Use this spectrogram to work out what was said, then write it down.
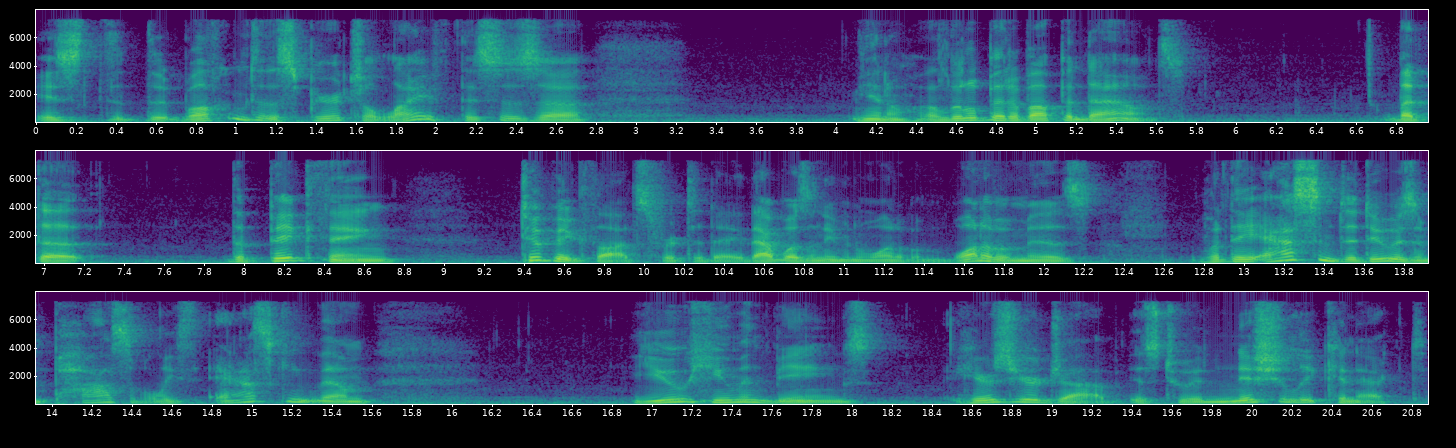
Is the, the welcome to the spiritual life. This is a you know a little bit of up and downs. But the the big thing, two big thoughts for today. That wasn't even one of them. One of them is what they asked him to do is impossible. He's asking them, you human beings, here's your job is to initially connect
